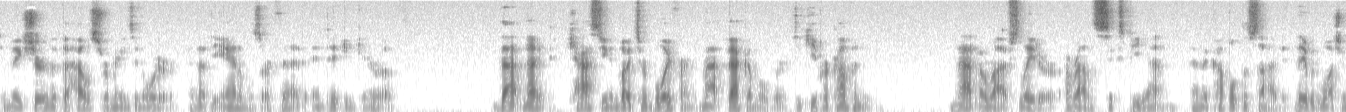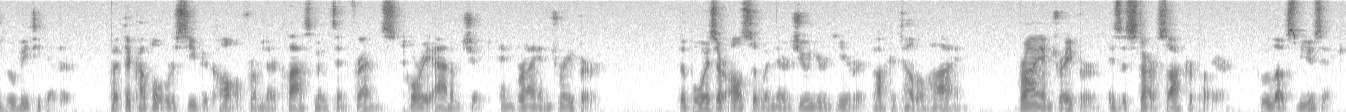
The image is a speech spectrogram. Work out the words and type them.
to make sure that the house remains in order and that the animals are fed and taken care of. That night, Cassie invites her boyfriend, Matt Beckham, over to keep her company. Matt arrives later, around 6 p.m., and the couple decide they would watch a movie together. But the couple received a call from their classmates and friends, Torey Adamcik and Brian Draper. The boys are also in their junior year at Pocatello High. Brian Draper is a star soccer player who loves music.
